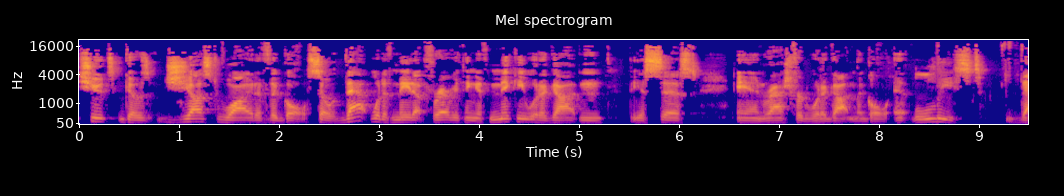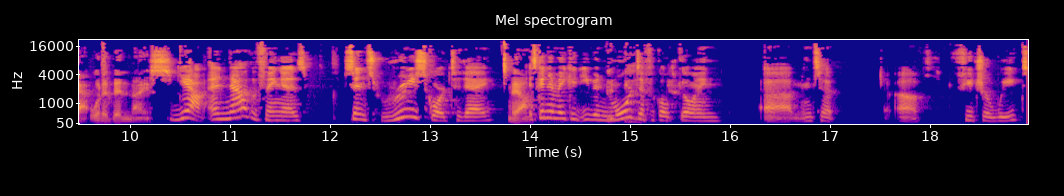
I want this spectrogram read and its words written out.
shoots, goes just wide of the goal. So that would have made up for everything if Mickey would have gotten the assist and Rashford would have gotten the goal. At least that would have been nice. Yeah, and now the thing is, since Rooney scored today, Yeah. it's going to make it even more difficult going um, into uh, future weeks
